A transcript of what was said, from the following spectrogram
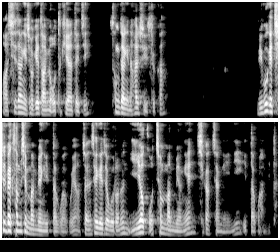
아, 시장이 저게 다면 어떻게 해야 되지? 성장이나 할 수 있을까? 미국에 730만 명이 있다고 하고요. 전 세계적으로는 2억 5천만 명의 시각장애인이 있다고 합니다.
